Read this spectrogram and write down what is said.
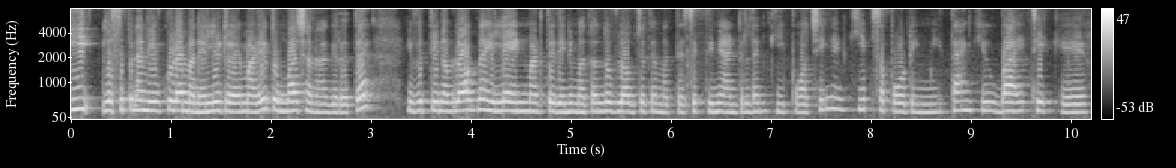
ಈ ರೆಸಿಪಿನ ನೀವು ಕೂಡ ಮನೆಯಲ್ಲಿ ಟ್ರೈ ಮಾಡಿ ತುಂಬಾ ಚೆನ್ನಾಗಿರುತ್ತೆ. ಇವತ್ತಿನ ವ್ಲಾಗ್ನ ಇಲ್ಲೇ ಎಂಡ್ ಮಾಡ್ತಾ ಇದ್ದೀನಿ ಮತ್ತೊಂದು ವ್ಲಾಗ್ ಜೊತೆ ಮತ್ತೆ ಸಿಗ್ತೀನಿ. Until then keep watching and keep supporting me thank you bye take care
